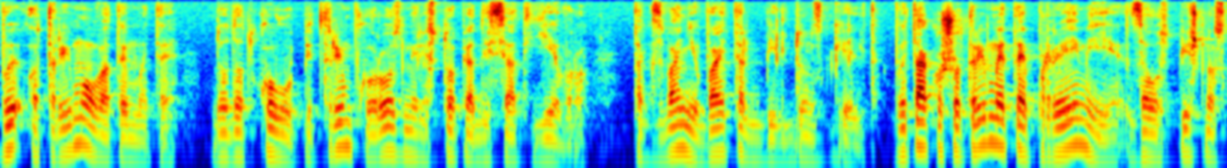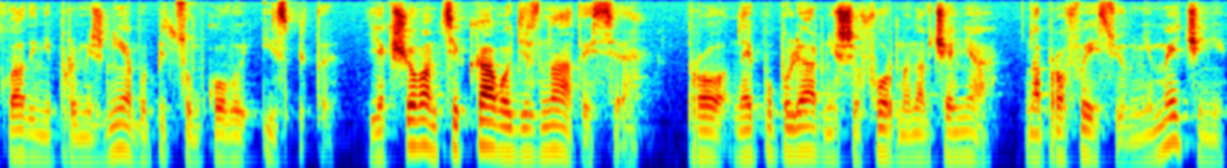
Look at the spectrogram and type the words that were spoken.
ви отримуватимете додаткову підтримку у розмірі 150 євро так звані Weiterbildungsgeld. Ви також отримаєте премії за успішно складені проміжні або підсумкові іспити. Якщо вам цікаво дізнатися про найпопулярніші форми навчання на професію в Німеччині,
